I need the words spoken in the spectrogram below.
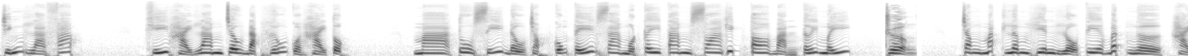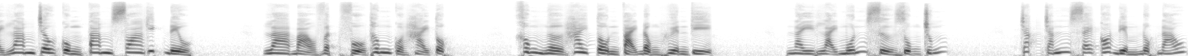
Chính là Pháp. Khí hải lam châu đặc hữu của hải tộc. Mà tu sĩ đầu chọc cũng tế ra một cây tam xoa kích to bản tới mấy trượng. Trong mắt Lâm Hiên lộ tia bất ngờ Hải Lam Châu cùng tam xoa kích đều. Là bảo vật phổ thông của hải tộc. Không ngờ hai tồn tại động huyền kỳ. Này lại muốn sử dụng chúng. Chắc chắn sẽ có điểm độc đáo.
